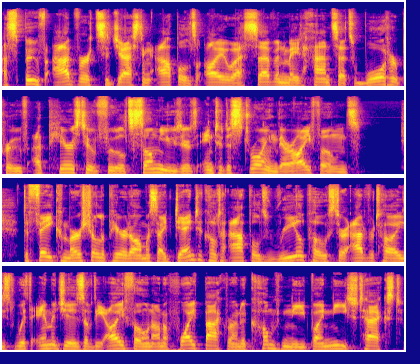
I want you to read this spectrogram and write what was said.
A spoof advert suggesting Apple's iOS 7 made handsets waterproof appears to have fooled some users into destroying their iPhones. The fake commercial appeared almost identical to Apple's real poster advertised with images of the iPhone on a white background accompanied by neat text.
